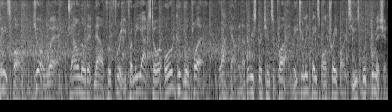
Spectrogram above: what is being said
Baseball, your way. Download it now for free from the App Store or Google Play. Blackout and other restrictions apply. Major League Baseball trademarks used with permission.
